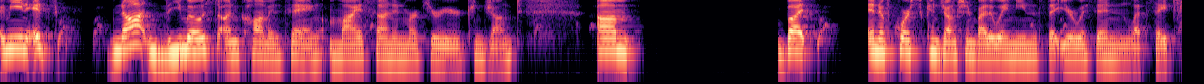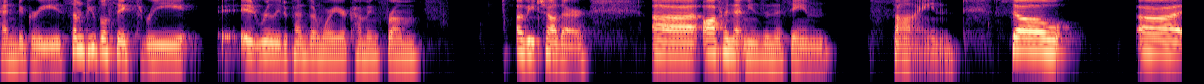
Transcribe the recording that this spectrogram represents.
I mean, it's not the most uncommon thing. My Sun and Mercury are conjunct. Um, but and of course conjunction by the way means that you're within let's say 10 degrees some people say 3 it really depends on where you're coming from of each other. Uh, often that means in the same sign. So, uh,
